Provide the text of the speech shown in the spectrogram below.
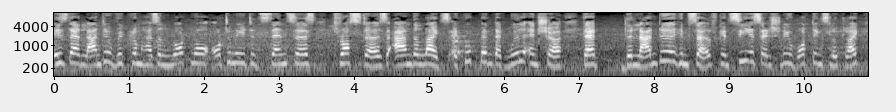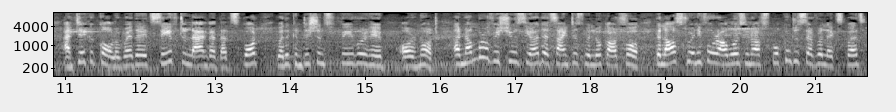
is that lander Vikram has a lot more automated sensors, thrusters, and the likes, equipment that will ensure that the lander himself can see essentially what things look like and take a call of whether it's safe to land at that spot, whether conditions favor him or not. A number of issues here that scientists will look out for. The last 24 hours, you know, I've spoken to several experts.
